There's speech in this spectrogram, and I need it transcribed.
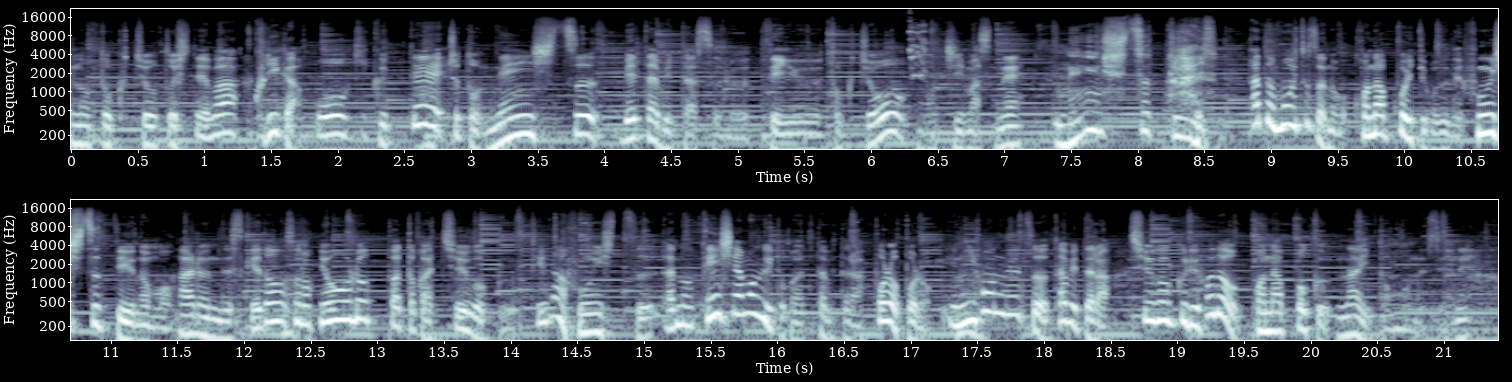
の特徴としては栗が大きくてちょっと粘質ベタベタするっていう特徴を持ちますね。粘質っていうんですね、はい、あともう一つあの粉っぽいということで噴出っていうのもあるんですけどそのヨーロッパとか中国っていうのは噴出あの天使山栗とか食べたらポロポロ。日本のやつを食べたら中国栗ほど粉っぽくないと思うんですよね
